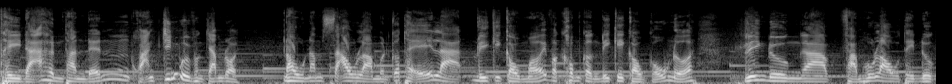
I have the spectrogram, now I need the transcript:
thì đã hình thành đến khoảng 90% rồi. Đầu năm sau là mình có thể là đi cây cầu mới và không cần đi cây cầu cũ nữa. Riêng đường à, Phạm Hữu Lầu thì được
